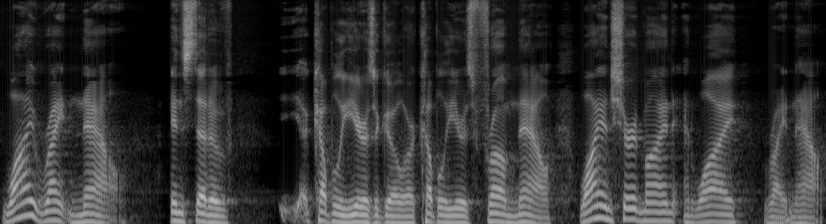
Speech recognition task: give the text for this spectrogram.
Why right now instead of a couple of years ago or a couple of years from now? Why InsuredMine and why right now?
